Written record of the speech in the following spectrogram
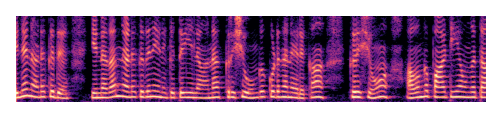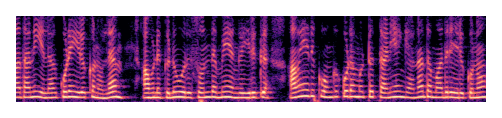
என்ன நடக்குது? என்னதான் நடக்குதுன்னு எனக்கு தெரியல. ஆனால் கிருஷி உங்கள் கூட தானே இருக்கான் கிருஷும் அவங்க பாட்டி அவங்க தாத்தான்னு எல்லாரும் கூட இருக்கணும்ல? அவனுக்குன்னு ஒரு சொந்தமே அங்கே இருக்குது அவன் எதுக்கு உங்கள் கூட மட்டும் தனியாக இங்கே அனாத மாதிரி இருக்கணும்?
